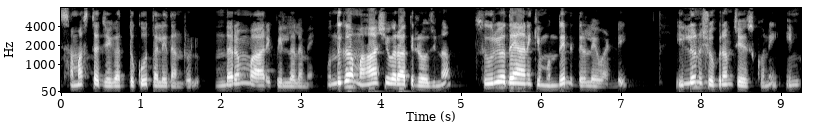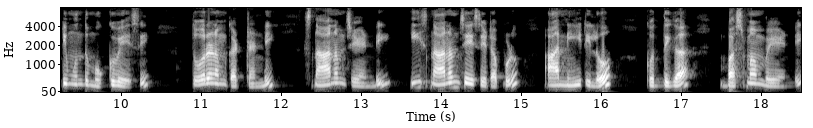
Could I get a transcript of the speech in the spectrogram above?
సమస్త జగత్తుకు తల్లిదండ్రులు. అందరం వారి పిల్లలమే. ముందుగా మహాశివరాత్రి రోజున సూర్యోదయానికి ముందే నిద్రలేవండి. ఇల్లును శుభ్రం చేసుకుని ఇంటి ముందు ముగ్గు వేసి తోరణం కట్టండి స్నానం చేయండి. ఈ స్నానం చేసేటప్పుడు ఆ నీటిలో కొద్దిగా భస్మం వేయండి.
